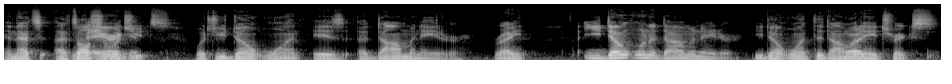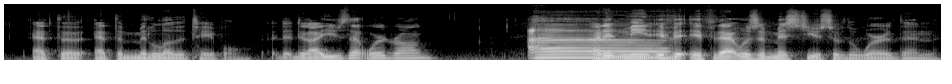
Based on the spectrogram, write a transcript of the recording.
and that's that's With also arrogance. what you what you don't want is a dominator, right? You don't want a dominator. You don't want the dominatrix at the at the middle of the table. Did I use that word wrong? Uh, I didn't mean if if that was a misuse of the word, then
